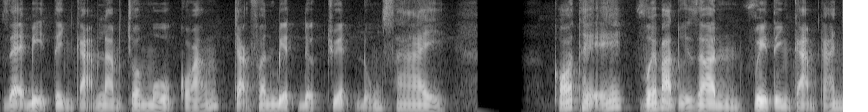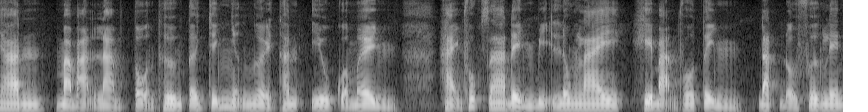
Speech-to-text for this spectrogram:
dễ bị tình cảm làm cho mù quáng, chẳng phân biệt được chuyện đúng sai. Có thể với bạn tuổi dần vì tình cảm cá nhân mà bạn làm tổn thương tới chính những người thân yêu của mình. Hạnh phúc gia đình bị lung lay khi bạn vô tình đặt đối phương lên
